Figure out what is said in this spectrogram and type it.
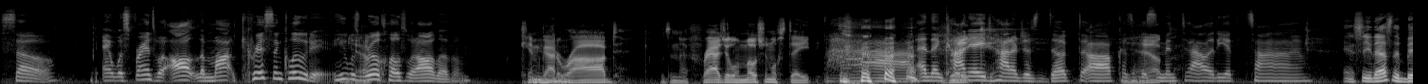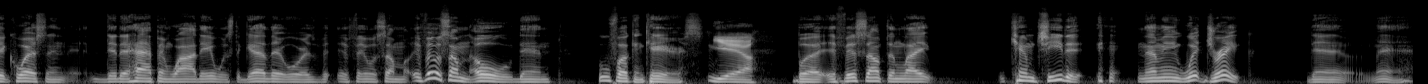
So, and was friends with all Lamont, Chris included. He was Yeah. real close with all of them. Kim got robbed. Was in a fragile emotional state. Ah, and then Kanye kind of just ducked off because of his mentality at the time. And see, that's the big question. Did it happen while they was together, or is, if it was something? If it was something old, then who fucking cares? Yeah. But if it's something like Kim cheated, you know what I mean, with Drake, then man,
